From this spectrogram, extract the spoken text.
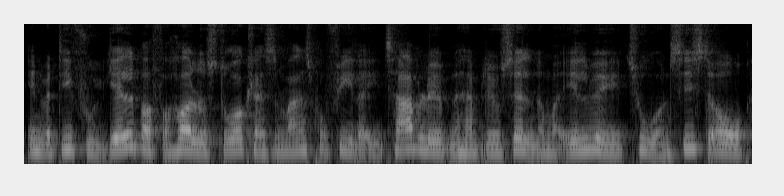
en værdifuld hjælper for holdet store klassementsprofiler i tabeløbene. Han blev selv nummer 11 i turen sidste år,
